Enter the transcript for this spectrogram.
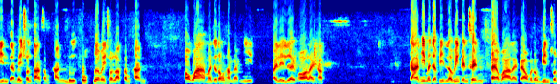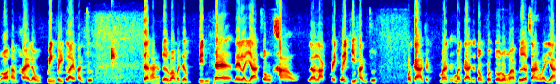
บินแต่ไม่ชนต้านสำคัญ หรือทุบเพื่อไม่ชนรับสำคัญ เพราะว่ามันจะต้องทำแบบนี้ไปเรื่อยๆเพราะอะไรครับ การที่มันจะบินแล้ววิ่งเป็นเทรนแปลว่าอะไรแปลว่ามันต้องบินชนออทามไฮแล้ววิ่งไปอีกหลายพันจุด แต่ถ้าเกิดว่ามันจะบินแค่ในระยะช่วงข่าว แล้วหลักไม่ไม่กี่พันจุด มันก็อาจจะมันมันก็อาจจะต้องกดตัวลงมาเพื่อสร้างระยะ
